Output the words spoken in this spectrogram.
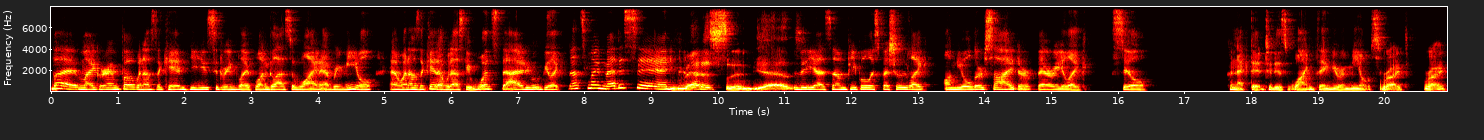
But my grandpa when i was a kid he used to drink like one glass of wine every meal. And when i was a kid i would ask him what's that? And he would be like that's my medicine. Medicine, yes. but yeah some people especially like on the older side they're very like still connected to this wine thing during meals. Right, right.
